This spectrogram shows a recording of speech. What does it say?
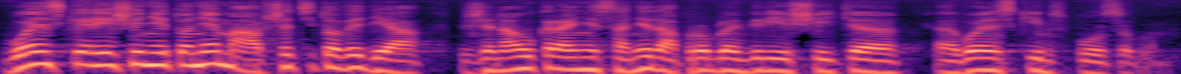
vojenské riešenie to nemá. Všetci to vedia, že na Ukrajine sa nedá problém vyriešiť eh, vojenským spôsobom.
